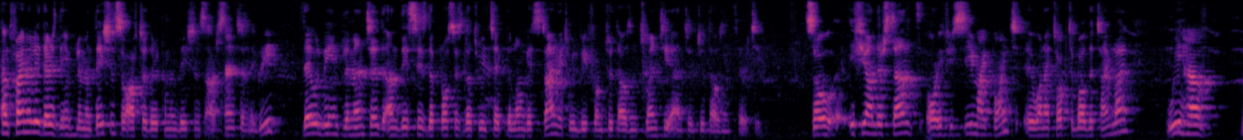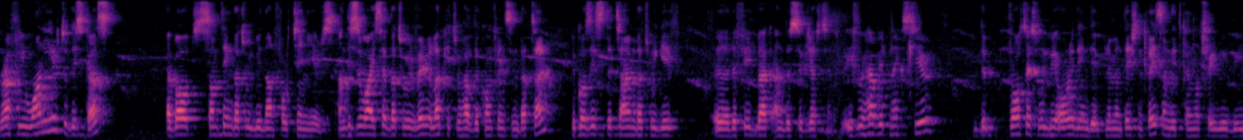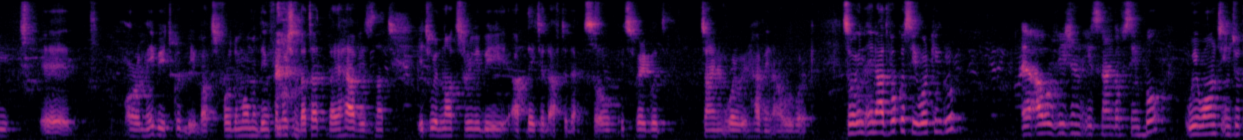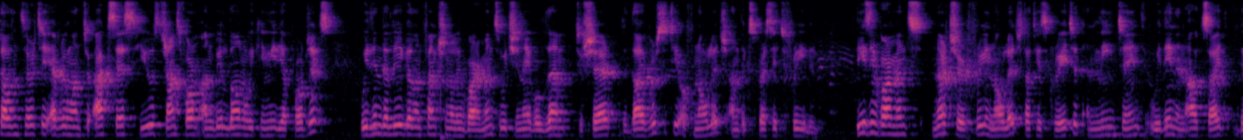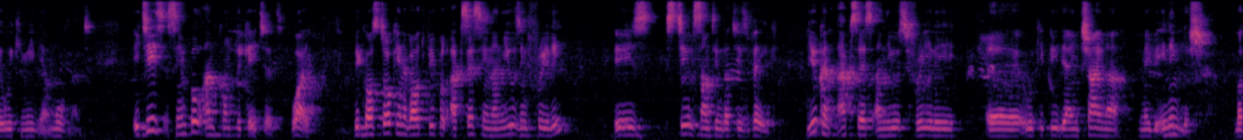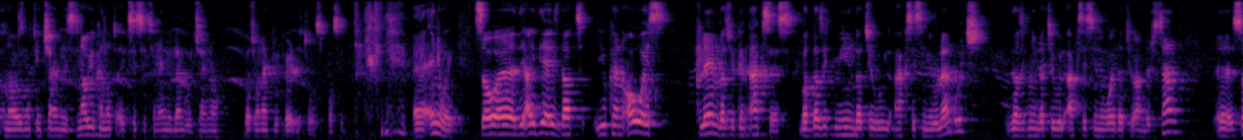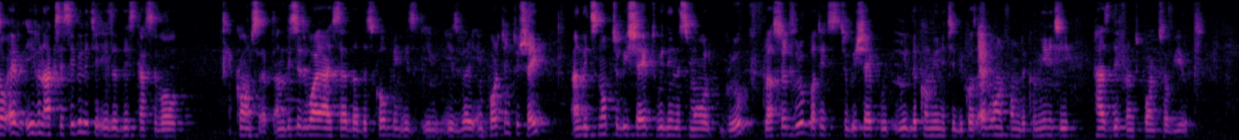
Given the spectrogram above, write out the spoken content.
And finally, there's the implementation. So after the recommendations are sent and agreed, they will be implemented, and this is the process that will take the longest time. It will be from 2020 until 2030. So if you understand, or if you see my point uh, when I talked about the timeline, we have roughly one year to discuss about something that will be done for 10 years. And this is why I said that we're very lucky to have the conference in that time, because it's the time that we give uh, the feedback and the suggestions. If we have it next year, the process will be already in the implementation phase and it cannot really be, uh, or maybe it could be, but for the moment the information that I have is not, it will not really be updated after that. So it's very good time where we're having our work. So in, in advocacy working group, Uh, our vision is kind of simple. We want in 2030 everyone to access, use, transform and build on Wikimedia projects within the legal and functional environments which enable them to share the diversity of knowledge and express it freely. These environments nurture free knowledge that is created and maintained within and outside the Wikimedia movement. It is simple and complicated. Why? Because talking about people accessing and using freely is still something that is vague. You can access and use freely uh, Wikipedia in China, maybe in English, but now not in Chinese. Now you cannot access it in any language, I know but when I prepared it was possible. uh, anyway, so uh, the idea is that you can always claim that you can access, but does it mean that you will access in your language? Does it mean that you will access in a way that you understand? Uh, so even accessibility is a discussable concept, and this is why I said that the scoping is, is very important to shape, and it's not to be shaped within a small group, clustered group, but it's to be shaped with, with the community, because everyone from the community has different points of view.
